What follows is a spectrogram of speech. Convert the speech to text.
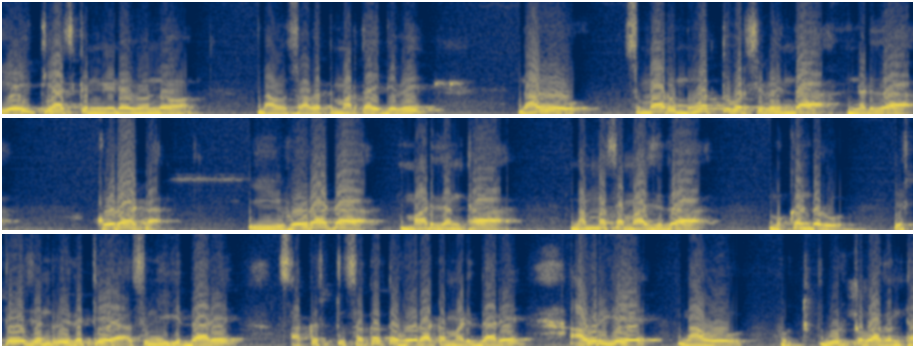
ಈ ಐತಿಹಾಸಿಕ ನಿರ್ಣಯವನ್ನು ನಾವು ಸ್ವಾಗತ ಮಾಡ್ತಾ ಇದ್ದೇವೆ. ನಾವು ಸುಮಾರು ಮೂವತ್ತು ವರ್ಷಗಳಿಂದ ನಡೆದ ಹೋರಾಟ. ಈ ಹೋರಾಟ ಮಾಡಿದಂಥ ನಮ್ಮ ಸಮಾಜದ ಮುಖಂಡರು ಎಷ್ಟೋ ಜನರು ಇದಕ್ಕೆ ಅಸುನೀಗಿದ್ದಾರೆ ಸಾಕಷ್ಟು ಸತತ ಹೋರಾಟ ಮಾಡಿದ್ದಾರೆ. ಅವರಿಗೆ ನಾವು ಹೃತ್ಪೂರ್ವಕವಾದಂಥ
